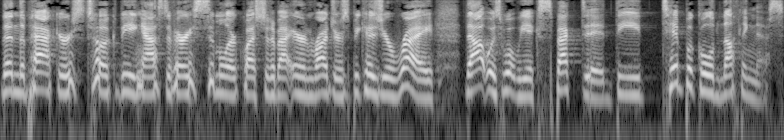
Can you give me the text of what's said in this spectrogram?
than the Packers took being asked a very similar question about Aaron Rodgers because you're right. That was what we expected. The typical nothingness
